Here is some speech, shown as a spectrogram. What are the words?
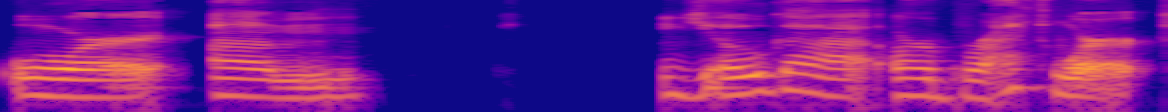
or um, yoga or breath work.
